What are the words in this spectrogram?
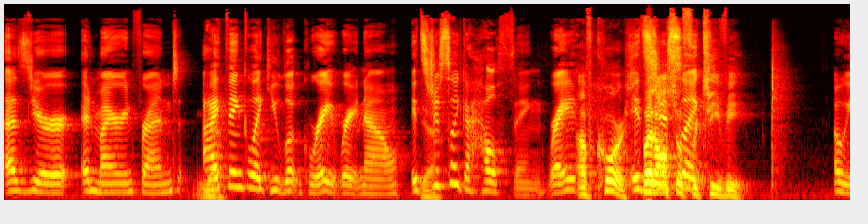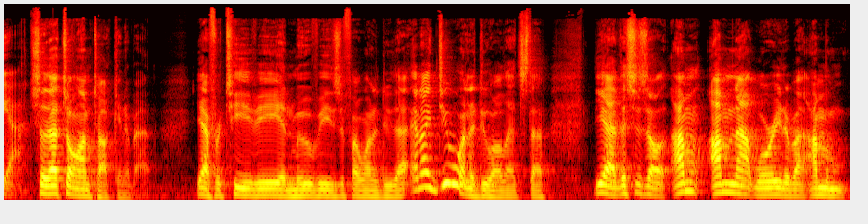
as your admiring friend. I think like you look great right now. It's Yeah. just like a health thing, right? of course, It's but also for TV. oh yeah. So that's all I'm talking about. Yeah, for TV and movies if I want to do that. And I do want to do all that stuff. Yeah, this is all I'm I'm not worried about I'm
